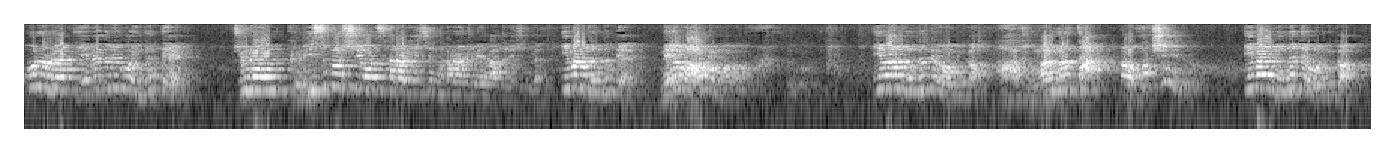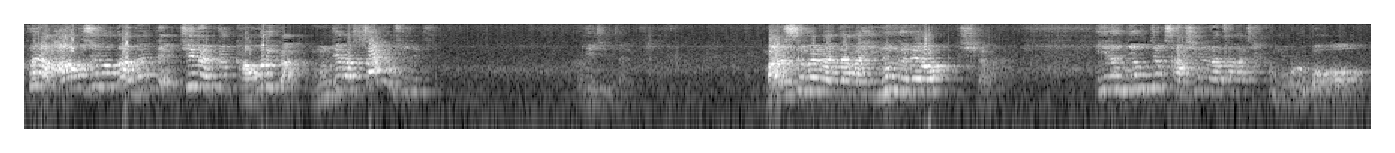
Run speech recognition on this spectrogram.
오늘은 예배드리고 있는데 주는 그리스도시요 살아계신 하나님의 아들이십니다. 이 말 듣는데 내 마음이 뭐가 이 말 듣는데 뭡니까? 아 정말 그렇다 라고 확신이 들어 이 말 듣는데 뭡니까? 그냥 아무 생각도 안 나는데 집에 딱 가보니까 문제가 싹 없어져 있어 그게 진짜예요. 말씀을 갖다가 있는 그대로 시험하는 이런 영적 사실을 갖다가 자꾸 모르고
